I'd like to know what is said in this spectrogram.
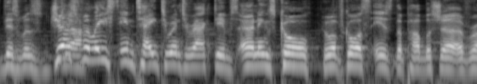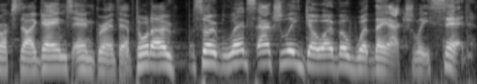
This was just Yeah. released in Take Two Interactive's earnings call, who of course is the publisher of Rockstar Games and Grand Theft Auto. So let's actually go over what they actually said.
